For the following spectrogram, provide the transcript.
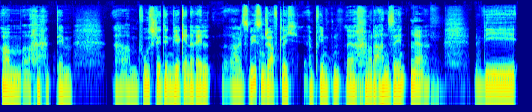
ähm, dem ähm, Fuß steht, den wir generell als wissenschaftlich empfinden ja, oder ansehen. Ja. Wie,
